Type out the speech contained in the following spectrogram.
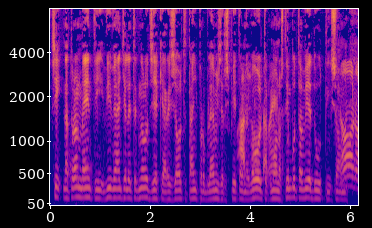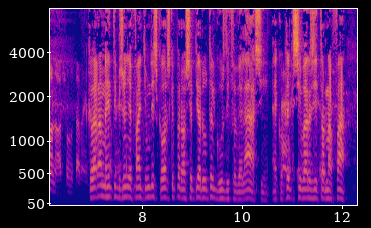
Sì, naturalmente vive anche le tecnologie che ha risolto tanti problemi rispetto a una volta, come non stiamo buttando via tutti, insomma. No, no, no, assolutamente. Assolutamente. bisogna fare anche un discorso che però si è perduto il gusto di fevelarsi, ecco, eh, che si va a ritornare a fare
